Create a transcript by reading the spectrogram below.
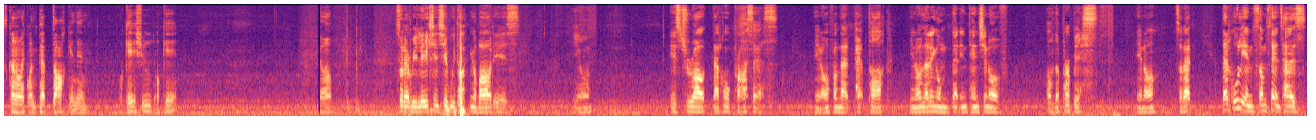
It's kind of like one pep talk, and then, okay, shoot, okay, Yeah. So that relationship we're talking about is, you know, is throughout that whole process. You know, from that pep talk, you know, letting them that intention of, of the purpose. You know, so that that huli in some sense has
